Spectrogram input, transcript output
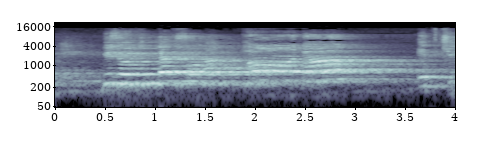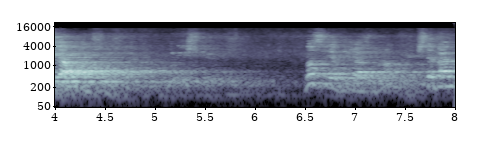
bu işi? Biz öldükten sonra hala etki yapan sözler. Bunu istiyoruz. Nasıl yapacağız bunu? İşte ben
